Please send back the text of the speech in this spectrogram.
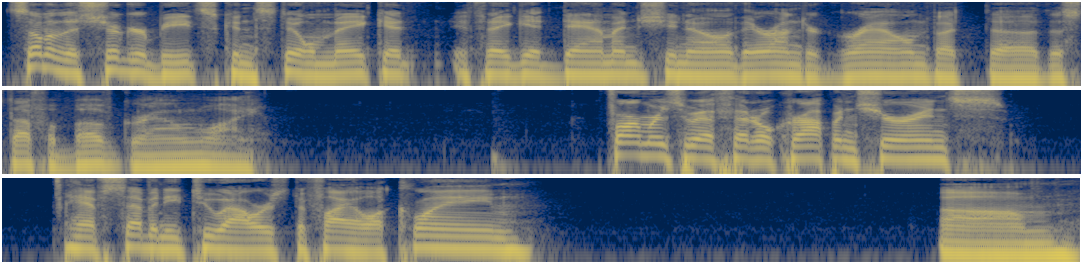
some of the sugar beets can still make it if they get damaged. You know, they're underground, but uh, the stuff above ground, why? Farmers who have federal crop insurance have 72 hours to file a claim. Um,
